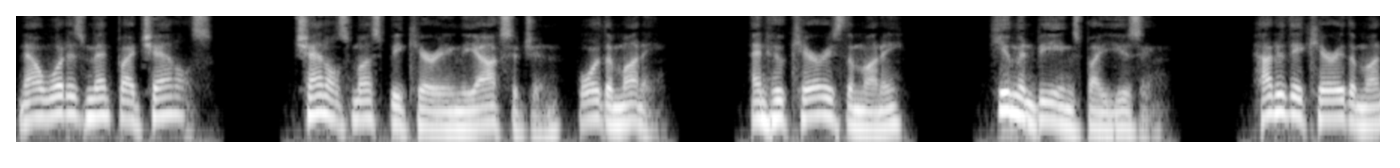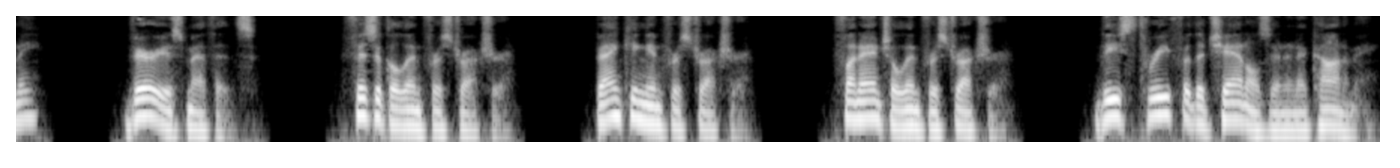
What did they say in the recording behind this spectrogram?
Now, what is meant by channels? Channels must be carrying the oxygen, or the money. And who carries the money? Human beings by using. How do they carry the money? Various methods physical infrastructure, banking infrastructure, financial infrastructure. These three for the channels in an economy.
